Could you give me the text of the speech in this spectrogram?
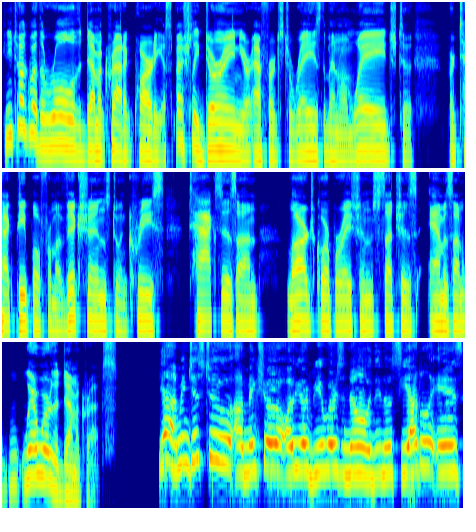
Can you talk about the role of the Democratic Party, especially during your efforts to raise the minimum wage, to protect people from evictions, to increase taxes on large corporations such as Amazon? Where were the Democrats? Yeah, I mean, just to uh, make sure all your viewers know, you know, Seattle is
